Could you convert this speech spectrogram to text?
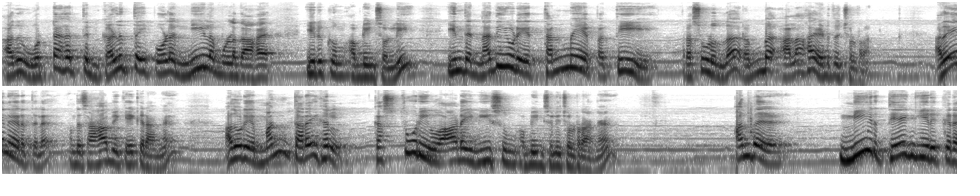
அது ஒட்டகத்தின் கழுத்தை போல நீளம் உள்ளதாக இருக்கும் அப்படின்னு சொல்லி இந்த நதியுடைய தன்மையை பற்றி ரசூலுல்லா ரொம்ப அழகாக எடுத்து சொல்கிறாங்க அதே நேரத்தில் அந்த சஹாபி கேட்குறாங்க அதோடைய மண் தரைகள் கஸ்தூரி வாடை வீசும் அப்படின்னு சொல்லி சொல்கிறாங்க அந்த நீர் தேங்கி இருக்கிற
